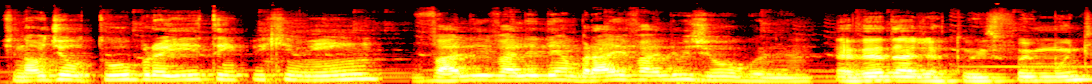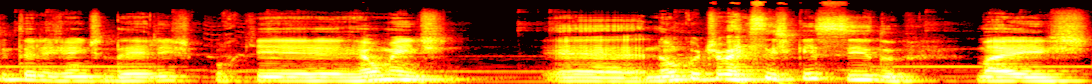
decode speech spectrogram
Final de outubro aí tem Pikmin, vale, vale lembrar e vale o jogo, né? É verdade, Arthur. Isso foi muito inteligente deles, porque realmente é, não que eu tivesse esquecido, mas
